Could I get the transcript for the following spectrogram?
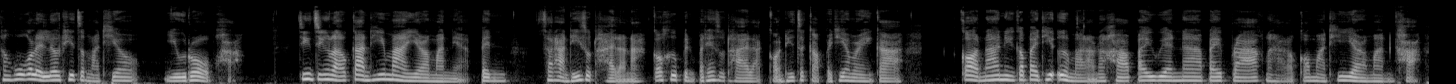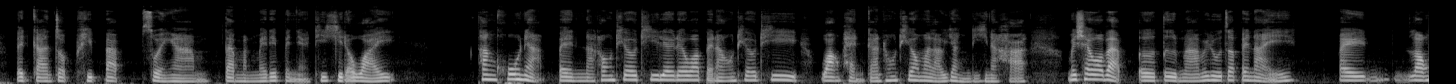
ทั้งคู่ก็เลยเลือกที่จะมาเที่ยวยุโรปค่ะ จริง ๆ แล้วการที่มาเยอรมันเนี่ยเป็นสถานที่สุดท้ายแล้วนะ ก็คือเป็นประเทศสุดท้ายแหละก่อนที่จะกลับไปที่อเมริกา ก่อนหน้านี้ก็ไปที่อื่นมาแล้วนะคะ ไปเวียนนาไปปรากนะคะแล้วก็มาที่เยอรมันค่ะ เป็นการจบทริปแบบสวยงาม แต่มันไม่ได้เป็นอย่างที่คิดเอาไว้ ทั้งคู่เนี่ยเป็นนักท่องเที่ยวที่เรียกได้ว่าเป็นนักท่องเที่ยวที่วางแผนการท่องเที่ยวมาแล้วอย่างดีนะคะ ไม่ใช่ว่าแบบเออตื่นมาไม่รู้จะไปไหน ไปลอง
